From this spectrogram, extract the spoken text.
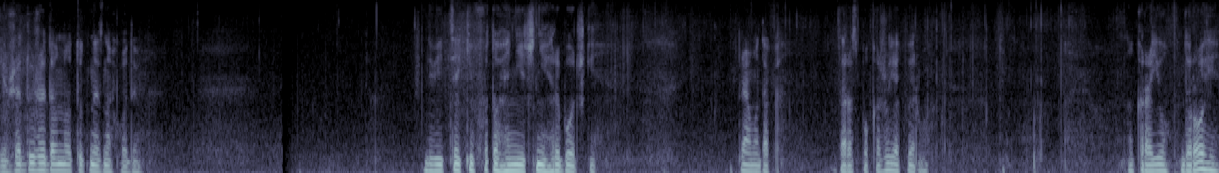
і вже дуже давно тут не знаходив. Дивіться, які фотогенічні грибочки. Прямо так. Зараз покажу, як вирву. На краю дороги,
